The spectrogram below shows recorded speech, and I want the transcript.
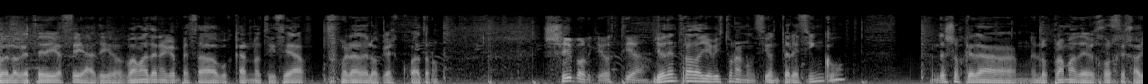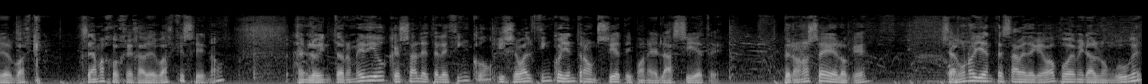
Pues lo que te decía, tío, vamos a tener que empezar a buscar noticias fuera de lo que es 4. Sí, porque, hostia. Yo de entrada hoy he visto un anuncio en Telecinco, de esos que dan en los programas de Jorge Javier Vázquez. Se llama Jorge Javier Vázquez, sí, ¿no? En lo intermedio que sale Telecinco y se va el 5 y entra un 7 y pone la 7. Pero no sé lo que es. Si algún oyente sabe de qué va, puede mirarlo en Google.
